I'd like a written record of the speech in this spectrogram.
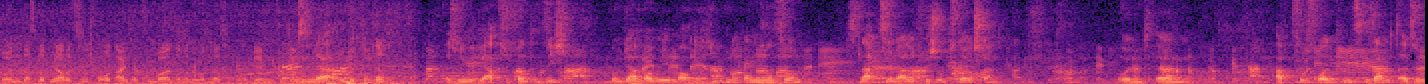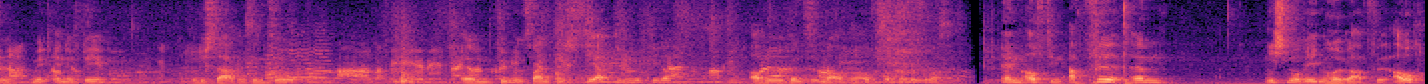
Und das würden wir aber jetzt nicht vor Ort einschätzen wollen, sondern wir würden das dem Wir sind ja untergliedert, also wir sind die Apfelfront an sich und wir haben aber eben auch eine Jugendorganisation, das Nationale Frische Obst Deutschland. Und ähm, Apfelfront insgesamt, also mit NFD, würde ich sagen, sind so ähm, 25 sehr aktive Mitglieder, aber wir können sie immer auch noch aufstocken oder sowas. Ähm, auf den Apfel, ähm, nicht nur wegen Holger Apfel, auch,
